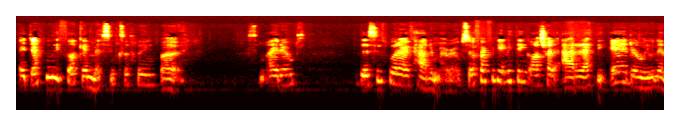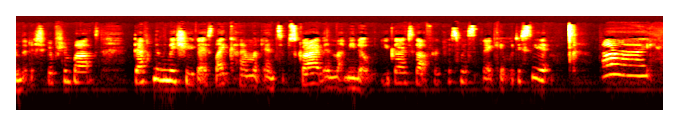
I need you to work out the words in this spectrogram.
I definitely feel like I'm missing something, but some items. This is what I've had in my room. So if I forget anything, I'll try to add it at the end or leave it in the description box. Definitely make sure you guys like, comment, and subscribe, and let me know what you guys got for Christmas. And I can't wait to see it. Bye!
